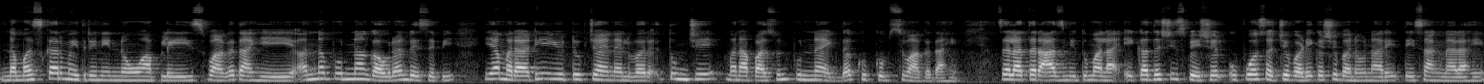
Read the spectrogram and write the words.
नमस्कार मैत्रिणींनो आपले स्वागत आहे अन्नपूर्णा गावरान रेसिपी या मराठी यूट्यूब चॅनलवर तुमचे मनापासून पुन्हा एकदा खूप खूप स्वागत आहे. चला तर आज मी तुम्हाला एकादशी स्पेशल उपवासाचे वडे कसे बनवणारे ते सांगणार आहे.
